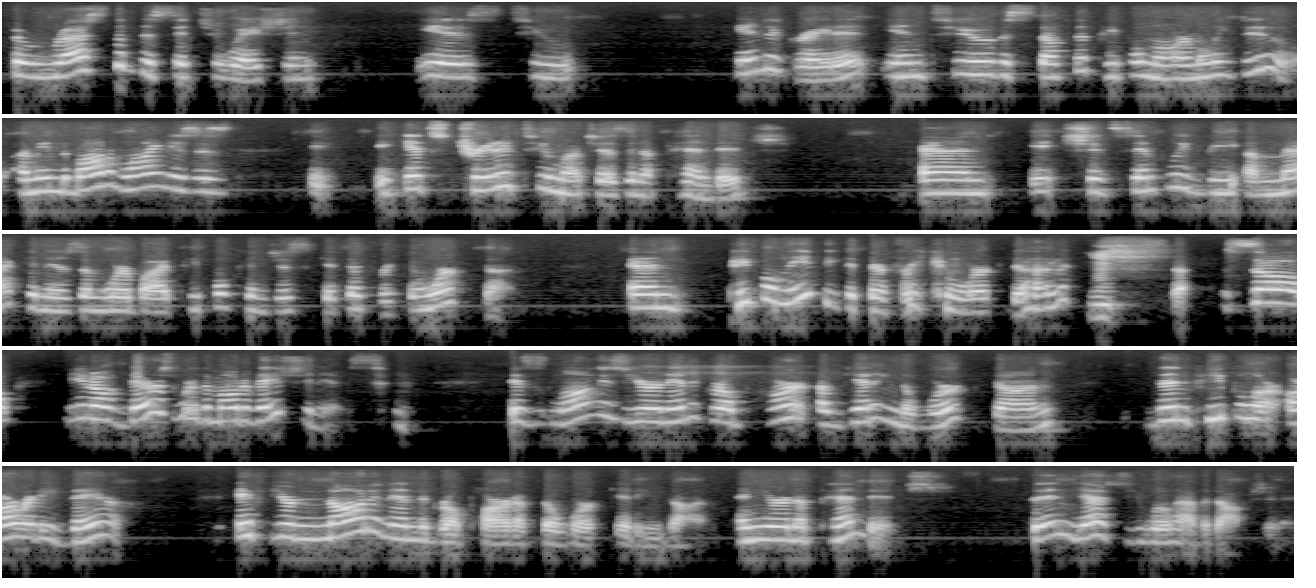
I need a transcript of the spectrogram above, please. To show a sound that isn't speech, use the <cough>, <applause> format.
The rest of the situation is to integrate it into the stuff that people normally do. I mean, the bottom line is is it, it gets treated too much as an appendage and it should simply be a mechanism whereby people can just get their freaking work done. And people need to get their <laughs> freaking work done. <laughs> So, you know, there's where the motivation is. <laughs> as long as you're an integral part of getting the work done, then people are already there. If you're not an integral part of the work getting done and you're an appendage, then yes, you will have adoption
